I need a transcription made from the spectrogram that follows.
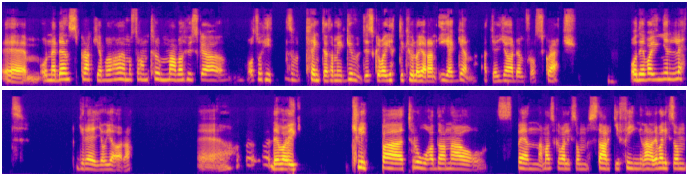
Ehm, och när den sprack, jag bara, ah, jag måste ha en trumma, vad, hur ska jag... Och så, hit, så tänkte jag så här, men gud, det skulle vara jättekul att göra en egen, att jag gör den från scratch. Och det var ju ingen lätt grej att göra. Eh, det var ju klippa trådarna och spänna, man ska vara liksom stark i fingrarna, det var liksom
